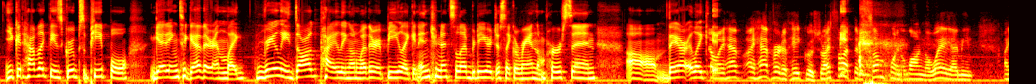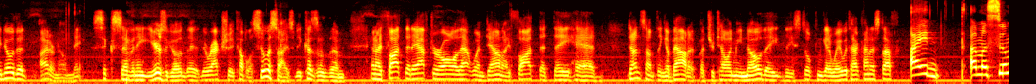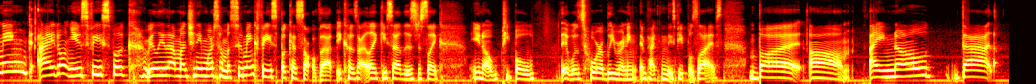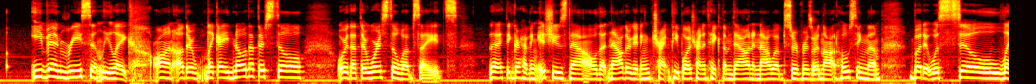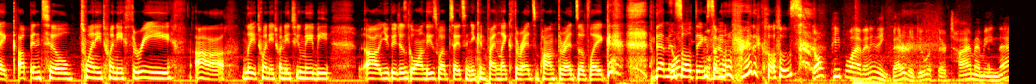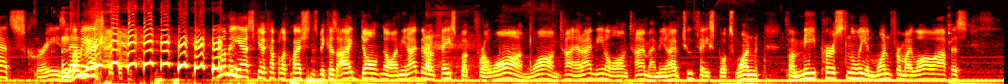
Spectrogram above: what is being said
you could have like these groups of people getting together and like really dogpiling on whether it be like an internet celebrity or just like a random person. Um, they are like. No, I have I have heard of hate groups, but I thought that at some point along the way, I mean. I know that I don't know six, seven, eight years ago they, there were actually a couple of suicides because of them, and I thought that after all of that went down, I thought that they had done something about it, but you're telling me no, they they still can get away with that kind of stuff. I I'm assuming I don't use Facebook really that much anymore, so I'm assuming Facebook has solved that because, I, like you said, there's just like, you know, people. It was horribly ruining, impacting these people's lives. But um, I know that even recently, like on other, like I know that there's still, or that there were still websites that I think are having issues now that now they're getting try- people are trying to take them down and now web servers are not hosting them. But it was still like up until 2023 uh late 2022 maybe uh you could just go on these websites and you can find like threads upon threads of like them don't insulting someone of clothes don't people have anything better to do with their time? I mean that's crazy. Never. let me ask you let me ask you a couple of questions because I don't know. I mean, I've been on Facebook for a long, long time, and I mean a long time. I mean, I have two Facebooks, one for me personally and one for my law office.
